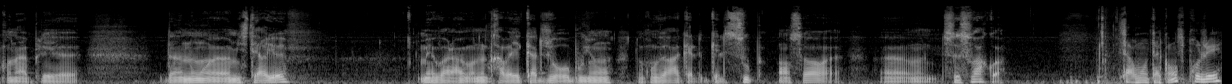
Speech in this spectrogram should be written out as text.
qu'on a appelé euh, d'un nom euh, mystérieux. Mais voilà, on a travaillé quatre jours au bouillon, donc on verra quelle, quelle soupe en sort euh, euh, ce soir, quoi. Ça remonte à quand ce projet?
